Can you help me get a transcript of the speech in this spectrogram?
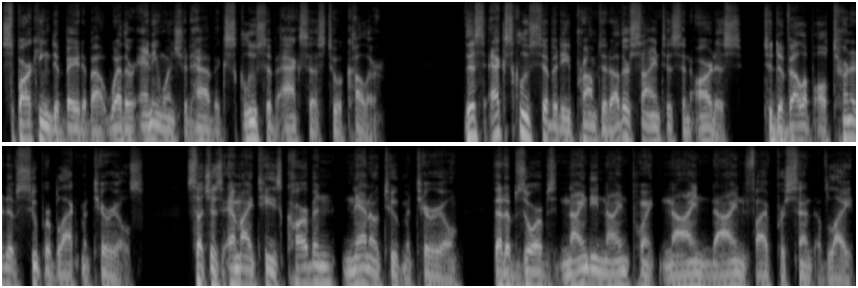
sparking debate about whether anyone should have exclusive access to a color. This exclusivity prompted other scientists and artists to develop alternative superblack materials, such as MIT's carbon nanotube material that absorbs 99.995% of light.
